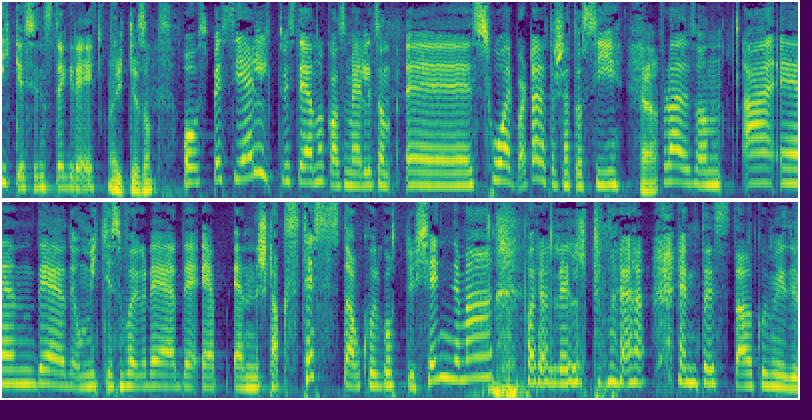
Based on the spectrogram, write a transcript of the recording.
ikke syns det er greit. ikke sant? Og spesielt hvis det er noe som er litt sånn eh, sårbart, da, rett og slett, å si. Ja. For da er det sånn er en, Det er jo mye som foregår. Det, det er en slags test av hvor godt du kjenner meg, parallelt med en test av hvor mye du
